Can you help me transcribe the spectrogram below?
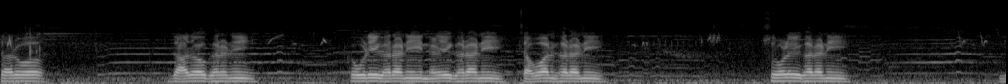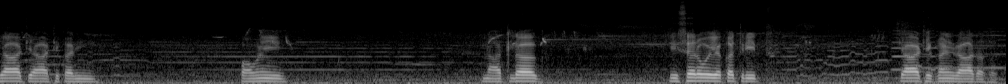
सर्व जाधव घराणे कवडे घराणे नळे घराणे चव्हाण घराणे सोळे घराणे या त्या ठिकाणी पाहुणे नातलग हे सर्व एकत्रित त्या ठिकाणी राहत असत.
